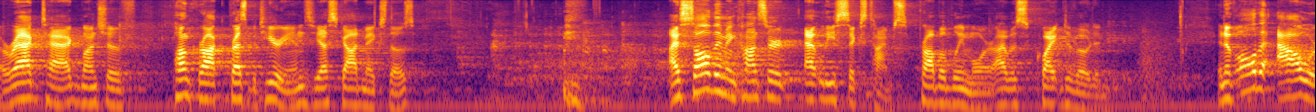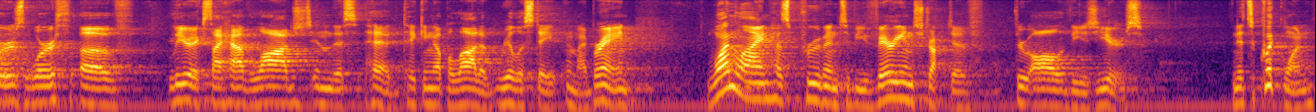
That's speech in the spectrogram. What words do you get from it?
a ragtag bunch of punk rock Presbyterians, yes, God makes those, I saw them in concert at least six times, probably more. I was quite devoted. And of all the hours worth of lyrics I have lodged in this head, taking up a lot of real estate in my brain, one line has proven to be very instructive through all of these years. And it's a quick one,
